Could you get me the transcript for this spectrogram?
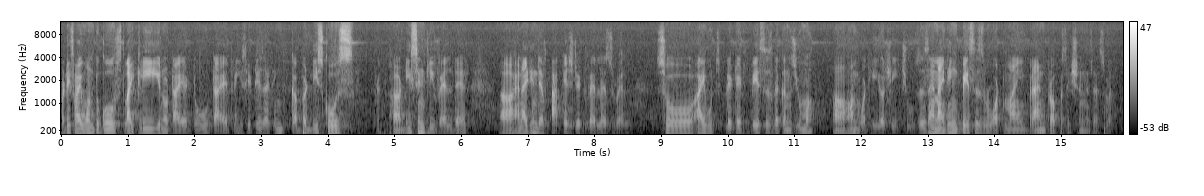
But if I want to go slightly, you know, tier two, tier three cities, I think kabaddi scores uh, decently well there. Uh, and I think they've packaged it well as well. So I would split it basis the consumer uh, on what he or she chooses, and I think basis what my brand proposition is as well.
